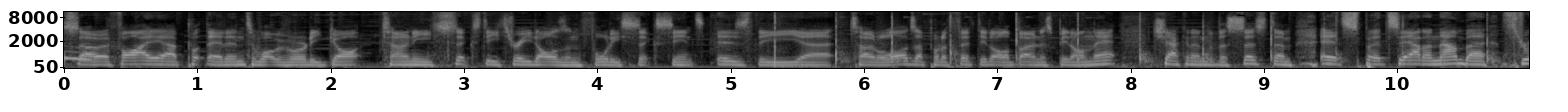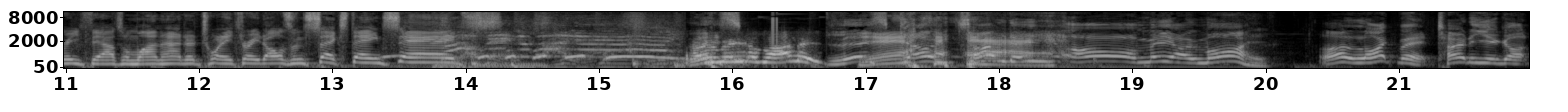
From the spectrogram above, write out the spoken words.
So if I uh, put that into what we've already got, Tony, $63.46 is the uh, total odds. I put a $50 bonus bet on that. Chuck it into the system. It spits out a number $3,123.16. Show me the money. Let's Yeah. go, Tony. Oh, me, oh, my. I like that. Tony, you got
